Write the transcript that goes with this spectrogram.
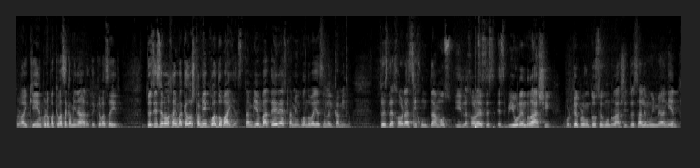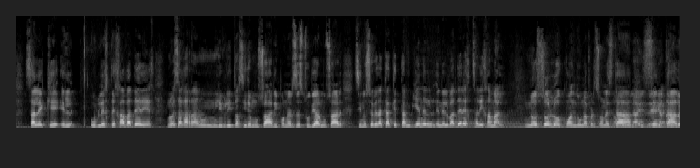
Pero hay que ir, pero ¿para qué vas a caminar? ¿De qué vas a ir? Entonces dice el Jaime Akadosh también cuando vayas. También va Derech, también cuando vayas en el camino. Entonces, Lejaorá si juntamos, y Lejaorá es, es, es Biur en Rashi, porque él preguntó según Rashi, entonces sale muy meanien. Sale que el Ublechtejava Derech no es agarrar un librito así de Musar y ponerse a estudiar Musar, sino se ve de acá que también el, en el Baderech tzarija mal. No solo cuando una persona está sentado.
